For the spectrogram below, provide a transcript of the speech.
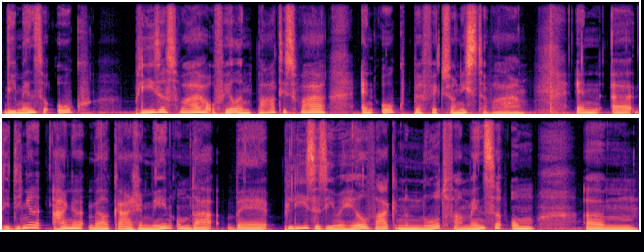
die mensen ook pleasers waren of heel empathisch waren en ook perfectionisten waren. En uh, die dingen hangen met elkaar gemeen, omdat bij pleasen zien we heel vaak een nood van mensen om um,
